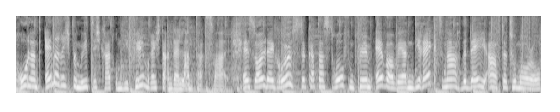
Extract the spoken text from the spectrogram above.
Roland Emmerich bemüht sich gerade um die Filmrechte an der Landtagswahl. Es soll der größte Katastrophenfilm ever werden, direkt nach The Day After Tomorrow.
